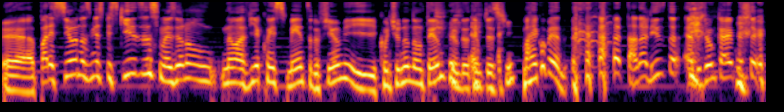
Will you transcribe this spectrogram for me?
é, apareceu nas minhas pesquisas, mas eu não, não havia conhecimento do filme e continuo não tendo, porque não deu tempo de assistir. Mas recomendo. tá na lista, é do John Carpenter.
